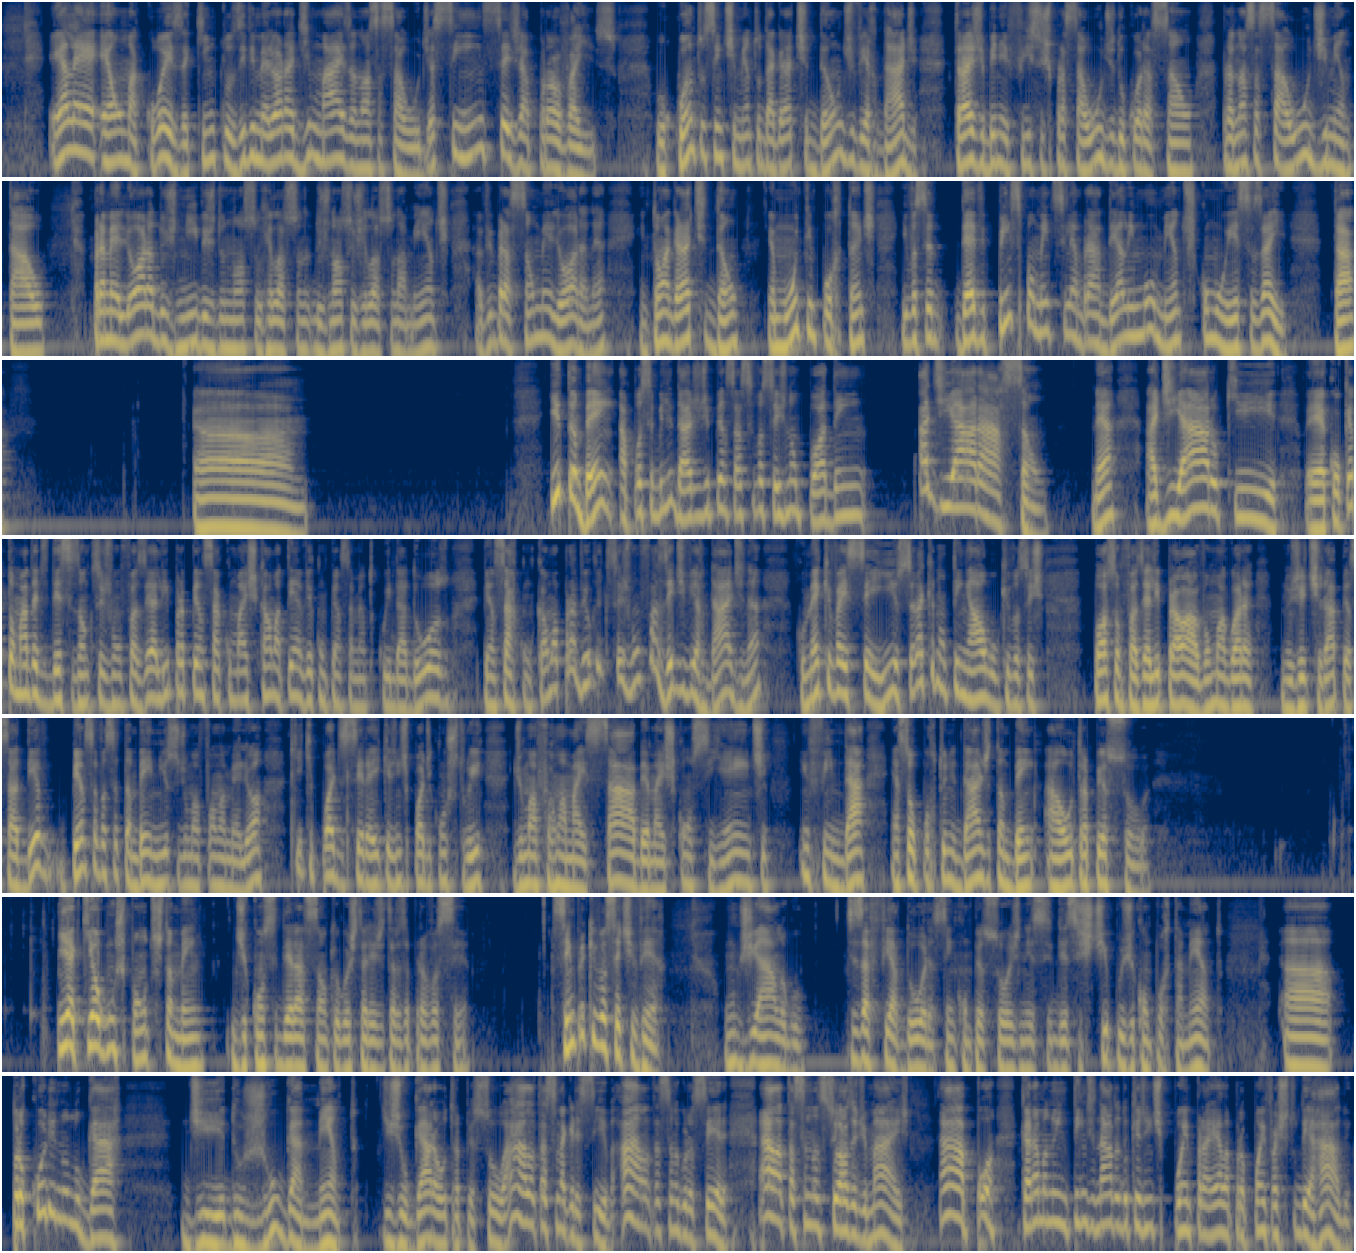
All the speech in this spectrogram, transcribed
Ela é, é uma coisa que, inclusive, melhora demais a nossa saúde. A ciência já prova isso o quanto o sentimento da gratidão de verdade traz benefícios para a saúde do coração, para a nossa saúde mental, para a melhora dos níveis do nosso relaciona dos nossos relacionamentos. A vibração melhora, né? Então a gratidão é muito importante e você deve principalmente se lembrar dela em momentos como esses aí, tá? Uh... E também a possibilidade de pensar se vocês não podem adiar a ação, né? Adiar o que é, qualquer tomada de decisão que vocês vão fazer ali para pensar com mais calma tem a ver com pensamento cuidadoso, pensar com calma para ver o que, que vocês vão fazer de verdade, né? Como é que vai ser isso? Será que não tem algo que vocês possam fazer ali para, ah, vamos agora nos retirar, pensar, de, pensa você também nisso de uma forma melhor, o que, que pode ser aí que a gente pode construir de uma forma mais sábia, mais consciente, enfim, dar essa oportunidade também a outra pessoa. E aqui alguns pontos também de consideração que eu gostaria de trazer para você. Sempre que você tiver um diálogo desafiador assim com pessoas nesse, desses tipos de comportamento, uh, procure no lugar de, do julgamento, de julgar a outra pessoa. Ah, ela está sendo agressiva. Ah, ela está sendo grosseira. Ah, ela está sendo ansiosa demais. Ah, pô, caramba, não entende nada do que a gente põe para ela, propõe, faz tudo errado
